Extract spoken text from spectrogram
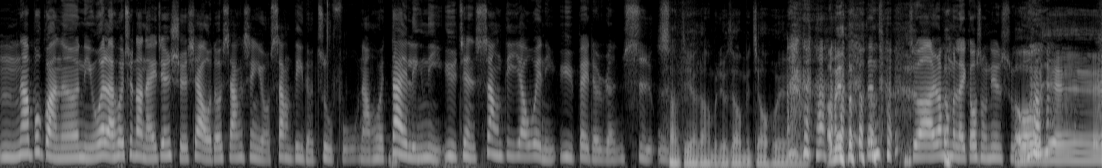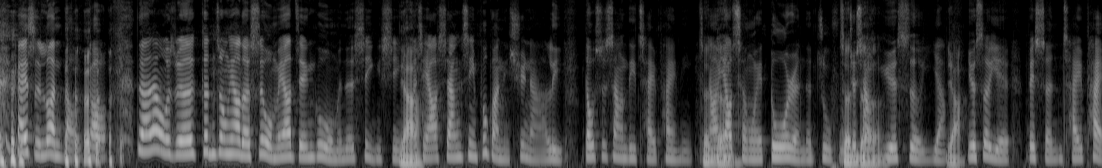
嗯，那不管呢，你未来会去到哪一间学校，我都相信有上帝的祝福，然后会带领你遇见上帝要为你预备的人事物。上帝要让他们留在我们教会啊，没有，真的，主要让他们来高雄念书。哦耶！开始乱祷告。对啊，但我觉得更重要的是，我们要兼顾我们的信心，而且要相信，不管你去哪里，都是上帝差派你，然后要成为多人的祝福，就像约瑟一样。约瑟也被神差派。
